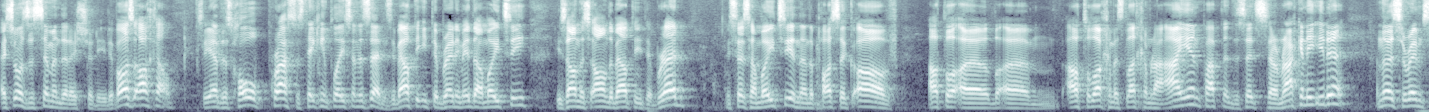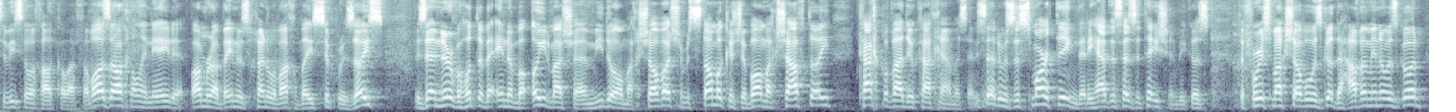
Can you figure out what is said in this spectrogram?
I saw as a simon that I should eat. It was achal. So he had this whole process taking place in his head. He's about to eat the bread. He made the amaitzi. He's on this island about to eat the bread. He says hamaitzi, and then the pasuk of Al talachim es lechem ra'ayin popped into said, I'm not going to eat it. And those are sevisa lechal kalach. Avaz achal neide. Vam rabbeinu zechon levach bei sipri zois. V'zen nerva hota be'ena ba'oid masha mido al machshava shem stomach sheba machshavtoi kach bavadio kach emes. And he said it was a smart thing that he had this hesitation because the first machshava was good, the havamina was good, and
